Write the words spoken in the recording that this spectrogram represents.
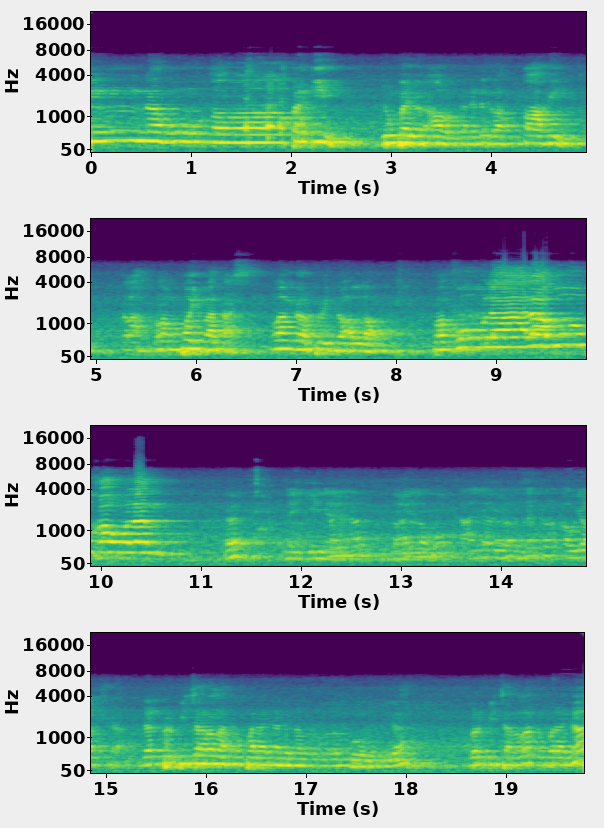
innahu tagha. Pergi jumpai Fir'aun karena dia telah taghi, telah melampaui batas, melanggar perintah Allah. Faqula lahu qawlan eh? Dan berbicaralah kepadanya dengan lembut ya berbicaralah kepadanya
